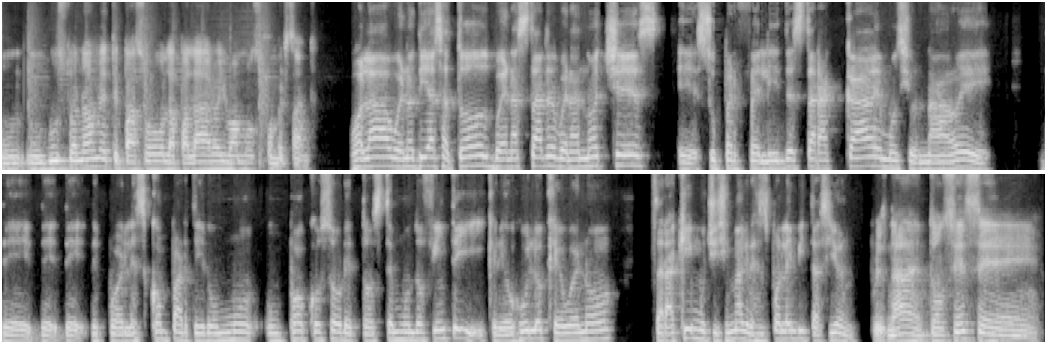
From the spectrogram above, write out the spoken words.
Un, gusto enorme. Te paso la palabra y vamos conversando. Hola, buenos días a todos. Buenas tardes, buenas noches. Eh, Súper feliz de estar acá, emocionado de, de, de, de poderles compartir un, un, poco sobre todo este mundo fintech. Y, querido Julio, qué bueno estar aquí. Muchísimas gracias por la invitación. Pues nada, entonces, eh,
